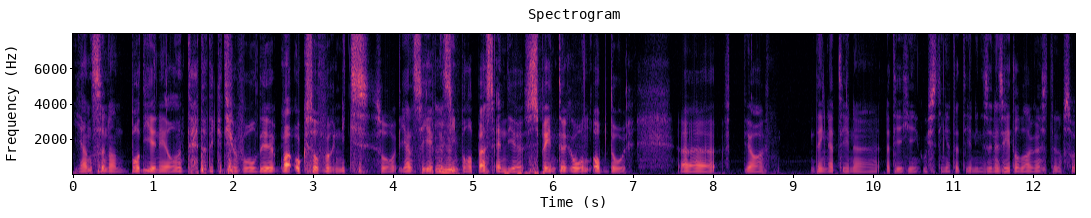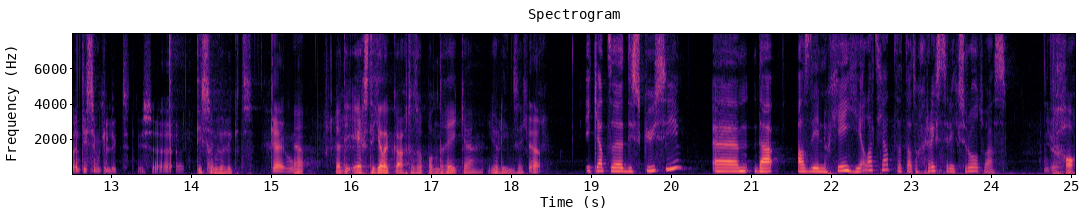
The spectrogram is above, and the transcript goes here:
Jansen aan het bodyen de hele tijd, had ik het gevoel. Die, maar ook zo voor niks. Zo, Jansen geeft een Mhm. simpele pas en die sprint er gewoon op door. Eh, ja, ik denk dat hij, eh, dat hij geen goesting had, dat hij in zijn zetel wou gaan zitten of zo. En het is hem gelukt. Dus eh Het is hem gelukt. kijk hoe. Ja. Ja, die eerste gele kaart was op Andreka, Jolien, zeg Ja. maar. Ik had de discussie ehm, dat als die nog geen geel had gehad, dat dat toch rechtstreeks rood was. Ja. Goh,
